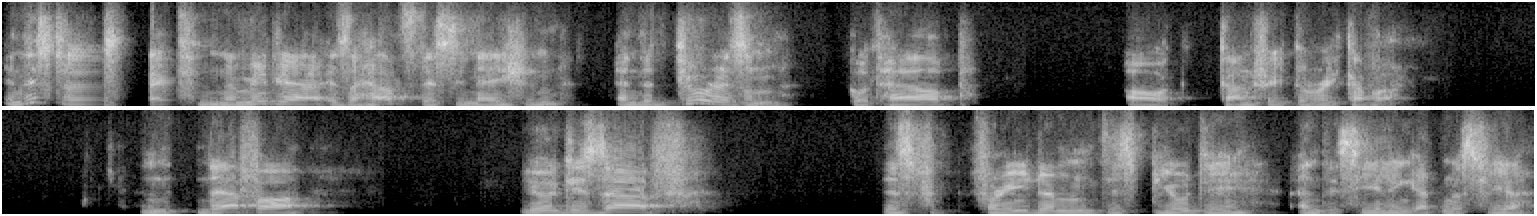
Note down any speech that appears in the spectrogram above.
In this respect, Namibia is a health destination and the tourism could help our country to recover. And therefore, you deserve this freedom, this beauty, and this healing atmosphere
